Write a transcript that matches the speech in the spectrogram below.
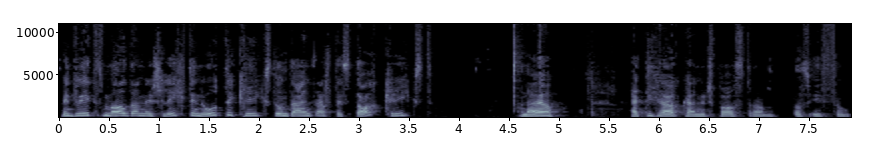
wenn du jedes Mal dann eine schlechte Note kriegst und eins auf das Dach kriegst, naja, hätte ich auch keinen Spaß dran. Das ist so.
